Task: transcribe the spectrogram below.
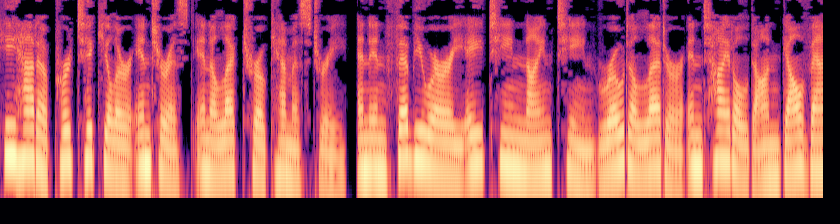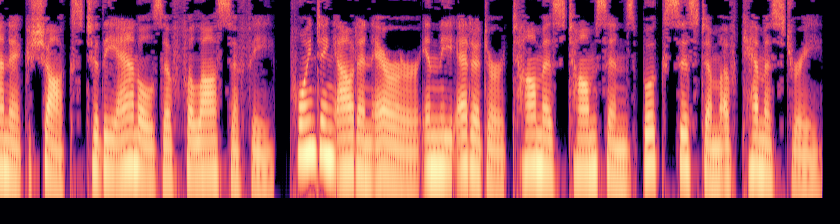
He had a particular interest in electrochemistry, and in February 1819 wrote a letter entitled On Galvanic Shocks to the Annals of Philosophy, pointing out an error in the editor Thomas Thomson's book System of Chemistry.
